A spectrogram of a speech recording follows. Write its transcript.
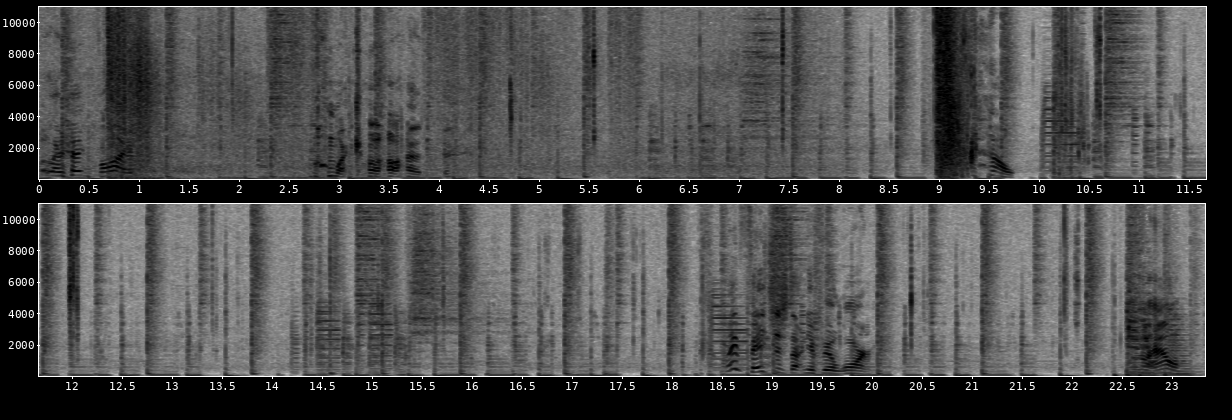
like take five. Oh my god. Ow! My face is starting to feel warm. I don't know how.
